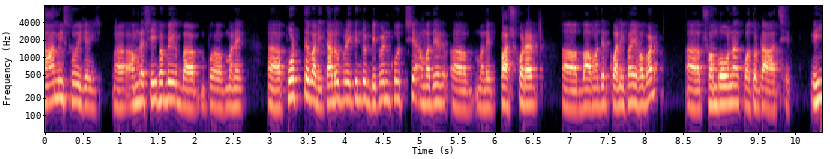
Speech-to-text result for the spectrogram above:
না মিস হয়ে যায় আমরা সেইভাবে মানে পড়তে পারি, তার উপরে কিন্তু ডিপেন্ড করছে আমাদের মানে পাশ করার বা আমাদের কোয়ালিফাই হবার সম্ভাবনা কতটা আছে। এই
